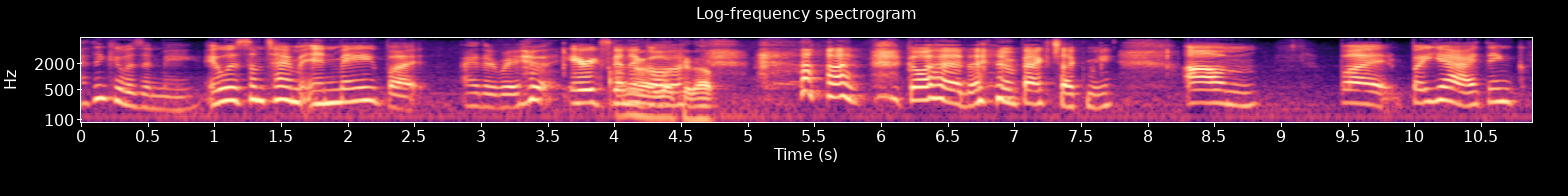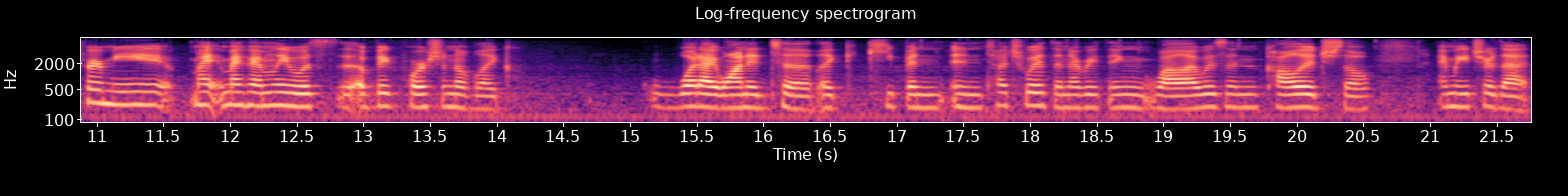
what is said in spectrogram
I think it was in May. It was sometime in May, but either way, Eric's I'm gonna, gonna go look it up. go ahead, fact check me. Um, but but yeah, I think for me, my my family was a big portion of like what I wanted to like keep in in touch with and everything while I was in college. So I made sure that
